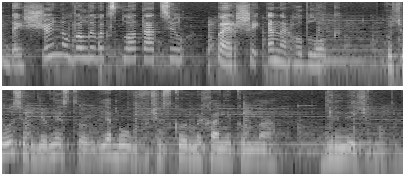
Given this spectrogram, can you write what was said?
де щойно ввели в експлуатацію перший енергоблок. Почалося будівництво. Я був частковим механіком на дільничому, тобі,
